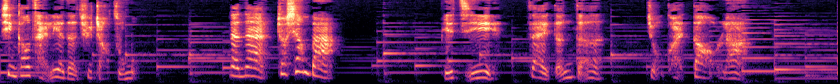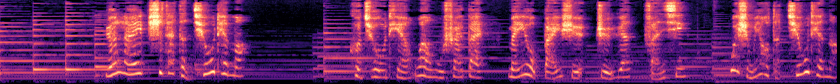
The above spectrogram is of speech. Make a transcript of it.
兴高采烈地去找祖母。奶奶，照相吧。别急，再等等。就快到了，原来是在等秋天吗？可秋天万物衰败，没有白雪、纸鸢、繁星，为什么要等秋天呢？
